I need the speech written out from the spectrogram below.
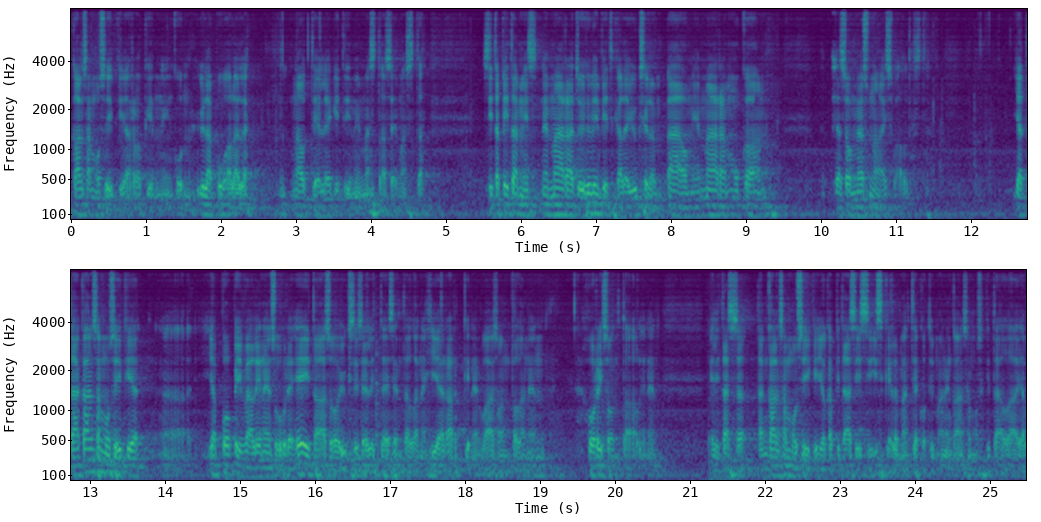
kansanmusiikin ja rockin niin kuin yläpuolelle nauttien legitiimimmästä asemasta. Sitä pitämistä määräytyy hyvin pitkälle yksilön pääomien määrän mukaan, ja se on myös naisvaltaista. Ja tämä kansanmusiikin ja popin välinen suhde ei taas ole yksiselitteisen tällainen hierarkkinen, vaan se on tällainen horisontaalinen. Eli tässä tämän kansanmusiikin, joka pitää siis iskelmät ja kotimainen kansanmusiikki tällä ja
